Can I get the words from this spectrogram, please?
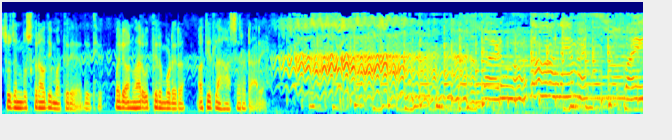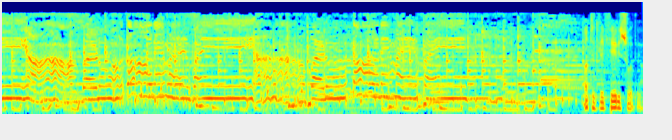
सुजन मुस्कुराउँदै मतिर हेर्दै थियो। मैले अनुहार उत्तिर मोडेर अतीतलाई हाँसेर टारेँ। अतीतले फेरि सोध्यो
